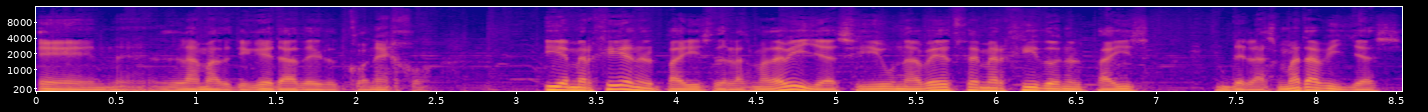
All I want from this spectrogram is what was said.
en la madriguera del conejo. Y emergí en el país de las maravillas, y una vez emergido en el país de las maravillas,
